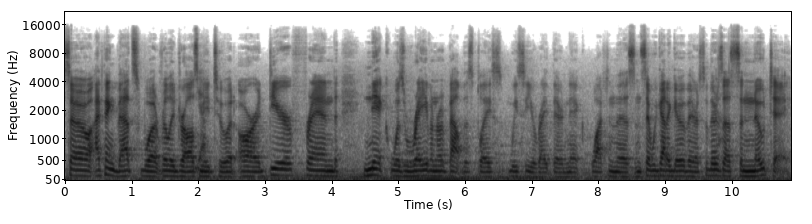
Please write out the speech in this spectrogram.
So I think that's what really draws me to it. Our dear friend Nick was raving about this place. We see you right there, Nick, watching this, and said we got to go there. So there's a cenote.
